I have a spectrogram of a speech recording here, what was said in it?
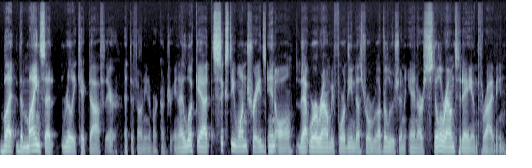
But the mindset really kicked off there at the founding of our country. And I look at 61 trades in all that were around before the Industrial Revolution and are still around today and thriving.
